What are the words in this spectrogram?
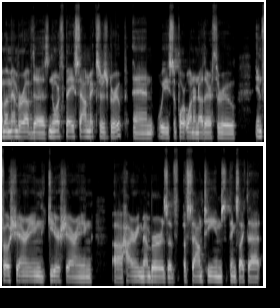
I'm a member of the North Bay Sound Mixers group, and we support one another through info sharing, gear sharing, uh, hiring members of, of sound teams, things like that.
